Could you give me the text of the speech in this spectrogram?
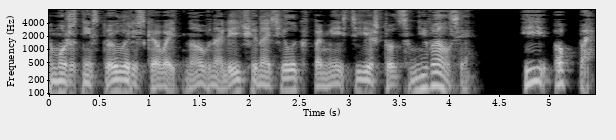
Может, не стоило рисковать, но в наличии носилок в поместье я что-то сомневался. И опа!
